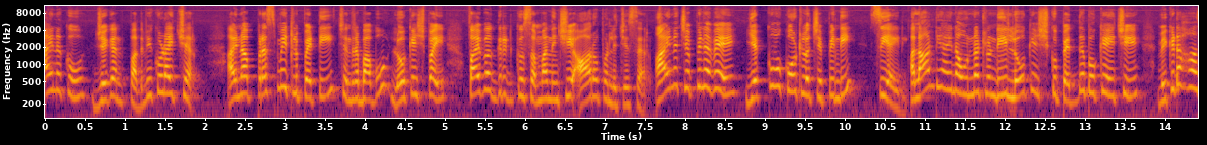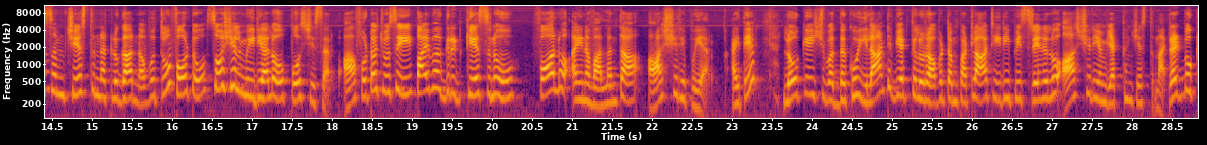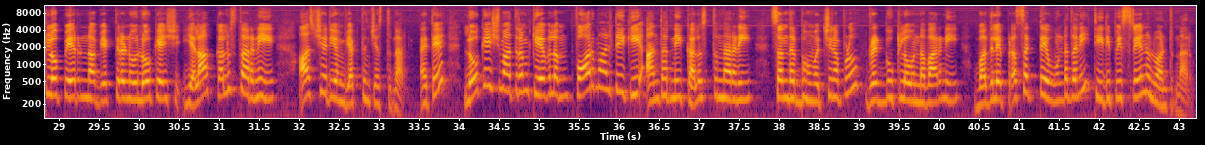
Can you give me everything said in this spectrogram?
ఆయనకు జగన్ పదవి కూడా ఇచ్చారు. ఆయన ప్రెస్ మీట్లు పెట్టి చంద్రబాబు లోకేష్ పై ఫైబర్ గ్రిడ్కు సంబంధించి ఆరోపణలు చేశారు. ఆయన చెప్పినవే ఎక్కువ కోర్టులో చెప్పింది సిఐడి. అలాంటి ఆయన ఉన్నట్లుండి లోకేష్కు పెద్ద బొకే ఇచ్చి వికటహాసం చేస్తున్నట్లుగా నవ్వుతూ ఫోటో సోషల్ మీడియాలో పోస్ట్ చేశారు. ఆ ఫోటో చూసి ఫైబర్ గ్రిడ్ కేసును ఫాలో అయిన వాళ్ళంతా ఆశ్చర్యపోయారు. అయితే లోకేష్ వద్దకు ఇలాంటి వ్యక్తులు రావటం పట్ల టీడీపీ శ్రేణులు ఆశ్చర్యం వ్యక్తం చేస్తున్నాయి. రెడ్ బుక్లో పేరున్న వ్యక్తులను లోకేష్ ఎలా కలుస్తారని ఆశ్చర్యం వ్యక్తం చేస్తున్నారు. అయితే లోకేష్ మాత్రం కేవలం ఫార్మాలిటీకి అందరినీ కలుస్తున్నారని సందర్భం వచ్చినప్పుడు రెడ్ బుక్లో ఉన్న వారిని వదిలే ప్రసక్తే ఉండదని టీడీపీ శ్రేణులు అంటున్నారు.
